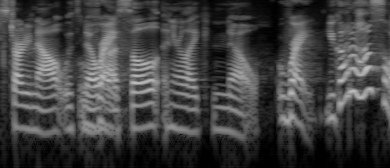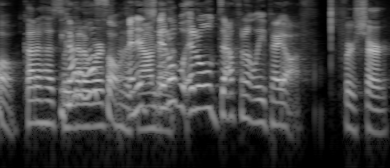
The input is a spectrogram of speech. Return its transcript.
starting out with no right. hustle. And you're like, no. Right. You got to hustle. Got to hustle. You got to hustle. and it'll, it'll definitely pay off for sure.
